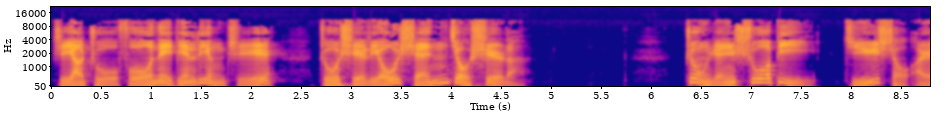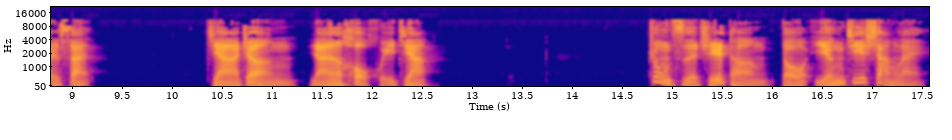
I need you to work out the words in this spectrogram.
只要主夫那边令职，诸事留神就是了。”众人说毕，举手而散。贾政然后回家，众子侄等都迎接上来。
